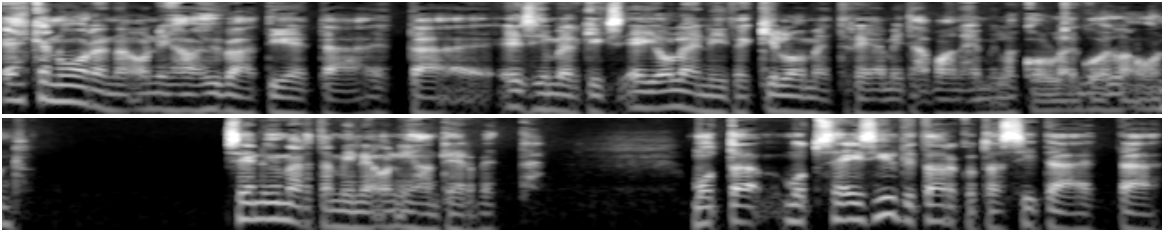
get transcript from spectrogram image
ehkä nuorena on ihan hyvä tietää, että esimerkiksi ei ole niitä kilometrejä, mitä vanhemmilla kollegoilla on – sen ymmärtäminen on ihan tervettä. Mutta, mutta se ei silti tarkoita sitä, että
